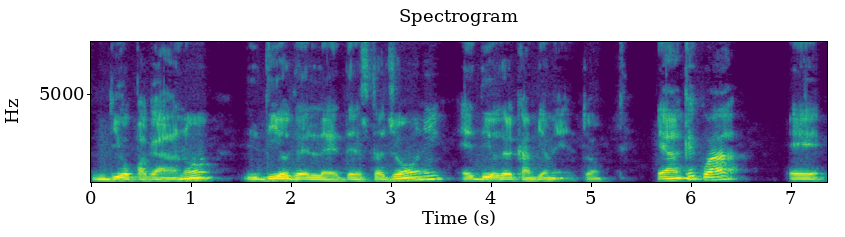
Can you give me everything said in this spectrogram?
un dio pagano, il dio delle, delle stagioni e il dio del cambiamento. E anche qua è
